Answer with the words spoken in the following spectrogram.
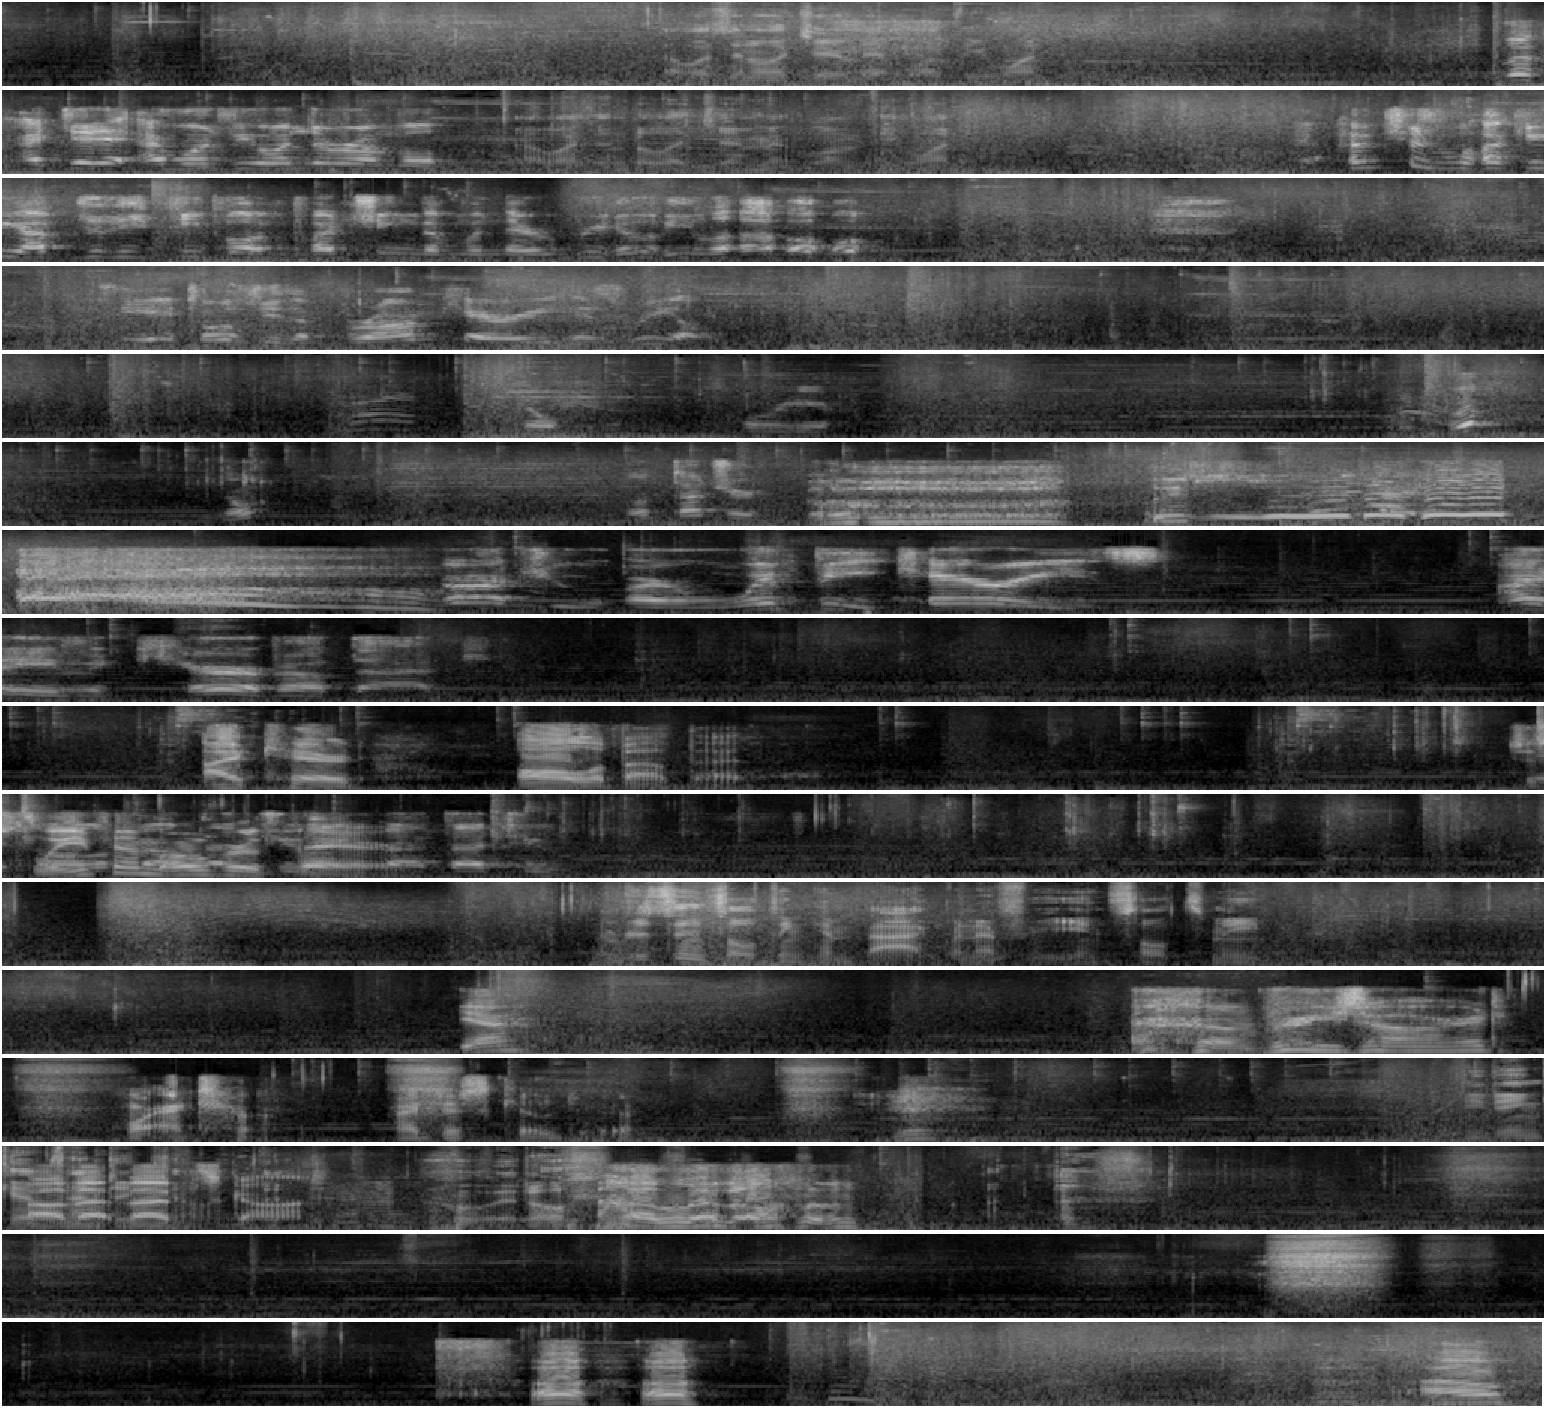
That wasn't a legitimate 1v1. Look, I did it. I 1v1 the Rumble. That wasn't a legitimate 1v1. I'm just walking up to these people and punching them when they're really low. See, I told you, the Braum carry is real. Nope. Over here. Don't touch her. Please don't get it! OOH God, you are wimpy carries. I didn't even care about that. I cared all about that. Just It's leave him about that over too, there. About that too. I'm just insulting him back whenever he insults me. Yeah. Retard. What? I just killed you. You didn't get Oh, that, that has gone. A little. A little. oh, oh. Oh,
